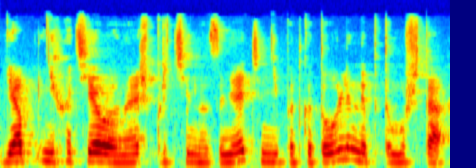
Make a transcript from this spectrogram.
я не хотела, знаешь, прийти на занятия неподготовленной, потому что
